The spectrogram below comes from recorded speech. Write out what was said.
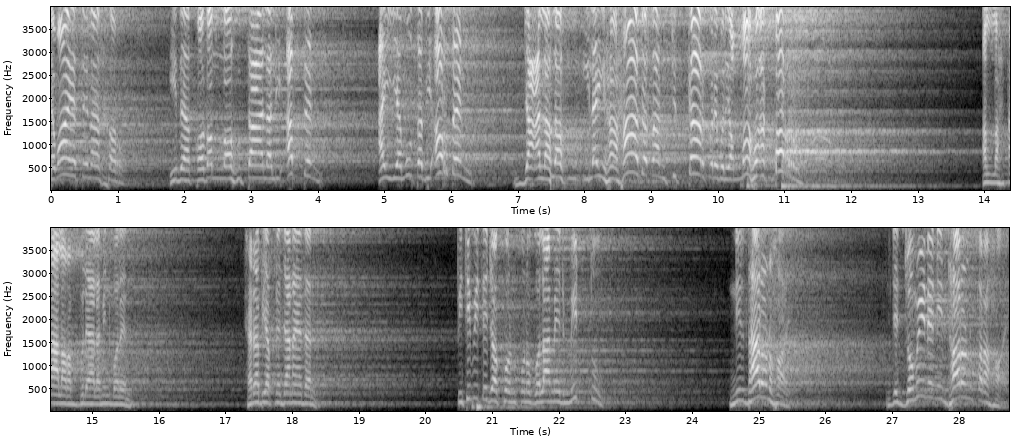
রেওয়ায়তে না খর। ইদা কদল্লাহু তাআলা লি আবদেন আইয়ামুতা বি আরদেন জাআলাহু ইলাইহা হাজাতান, চিৎকার করে বলি, আল্লাহু আকবার। আল্লাহ তাআলা রব্বুল আলামিন বলেন হেরাবি আপনি জানায় দেন, পৃথিবীতে যখন কোনো গোলামের মৃত্যু নির্ধারণ হয়, যে জমিনে নির্ধারণ করা হয়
